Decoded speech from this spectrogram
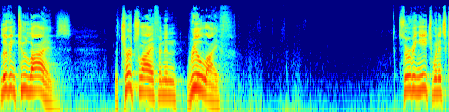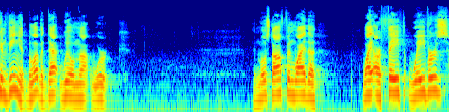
living two lives the church life and in real life. Serving each when it's convenient. Beloved, that will not work. And most often, why, the, why our faith wavers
